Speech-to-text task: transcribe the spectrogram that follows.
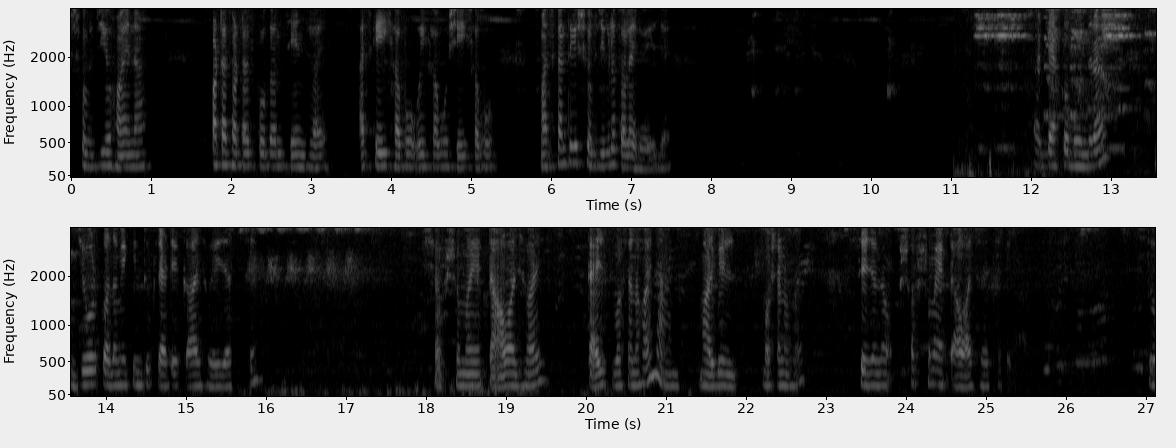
সবজিও হয় না। হঠাৎ হঠাৎ প্রোগ্রাম চেঞ্জ হয়। আজকে এই খাব, ওই খাব, সেই খাব। মাঝখান থেকে সবজিগুলো তলায় রয়ে যায়। আর দেখো বন্ধুরা, জোর কদমে কিন্তু ফ্ল্যাটের কাজ হয়ে যাচ্ছে। সব সময় একটা আওয়াজ হয়। টাইলস বসানো হয় না, মার্বেল বসানো হয়। সেই জন্য সবসময় একটা আওয়াজ হয়ে থাকে। তো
